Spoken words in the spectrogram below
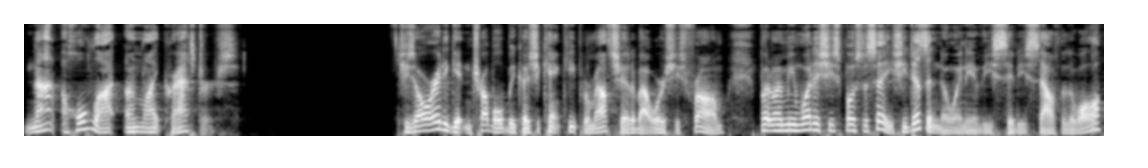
not a whole lot unlike Craster's. She's already getting trouble because she can't keep her mouth shut about where she's from. But I mean, what is she supposed to say? She doesn't know any of these cities south of the wall.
